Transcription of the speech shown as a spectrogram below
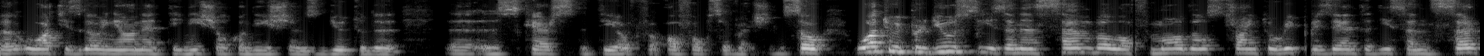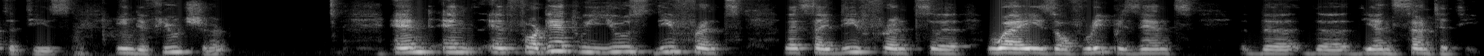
uh, what is going on at the initial conditions due to the uh, scarcity of, of observation. So what we produce is an ensemble of models trying to represent these uncertainties in the future. And, and, and for that, we use different, let's say, different uh, ways of represent the, the, the uncertainty.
